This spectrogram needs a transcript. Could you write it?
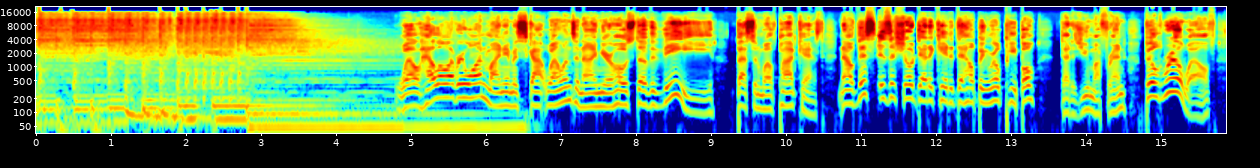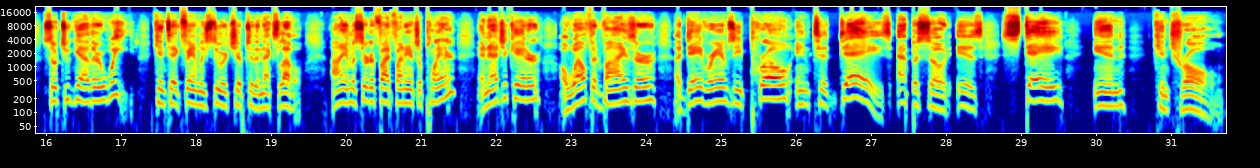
Well, hello everyone. My name is Scott Wellens, and I'm your host of the Best in Wealth podcast. Now, this is a show dedicated to helping real people, that is you, my friend, build real wealth so together we can take family stewardship to the next level. I am a certified financial planner, an educator, a wealth advisor, a Dave Ramsey pro, and today's episode is Stay in Control.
